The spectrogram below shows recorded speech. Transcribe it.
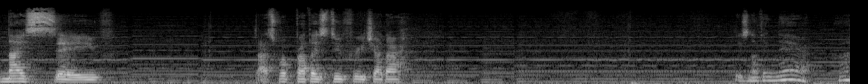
Nice save. That's what brothers do for each other. There's nothing there, huh?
